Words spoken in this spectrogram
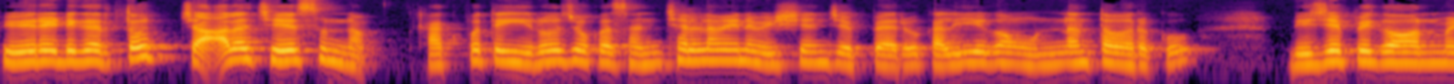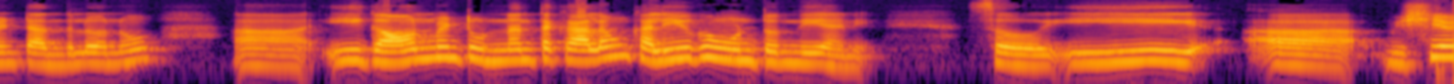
పివి రెడ్డి గారితో చాలా చేసున్నాం కాకపోతే ఈరోజు ఒక సంచలనమైన విషయం చెప్పారు. కలియుగం ఉన్నంత వరకు బీజేపీ గవర్నమెంట్ అందులోనూ ఈ గవర్నమెంట్ ఉన్నంతకాలం కలియుగం ఉంటుంది అని. సో ఈ విషయం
